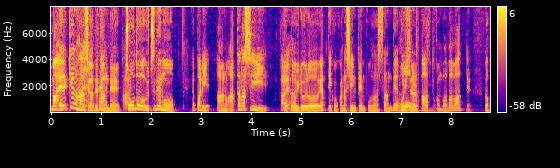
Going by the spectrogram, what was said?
まあ AK の話が出たんで、はい。ちょうどうちでもやっぱりあの新しいことをいろいろやっていこうかな、新店舗を出したんでう。オリジナルパーツとかもバババって。今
